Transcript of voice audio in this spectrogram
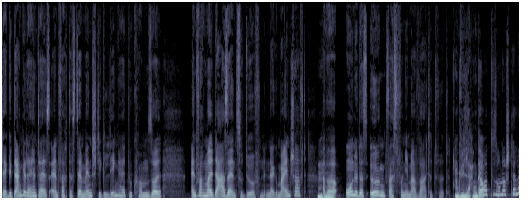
Der Gedanke dahinter ist einfach, dass der Mensch die Gelegenheit bekommen soll, einfach mal da sein zu dürfen in der Gemeinschaft, mhm. aber ohne dass irgendwas von ihm erwartet wird. Und wie lang dauert so eine Stelle?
